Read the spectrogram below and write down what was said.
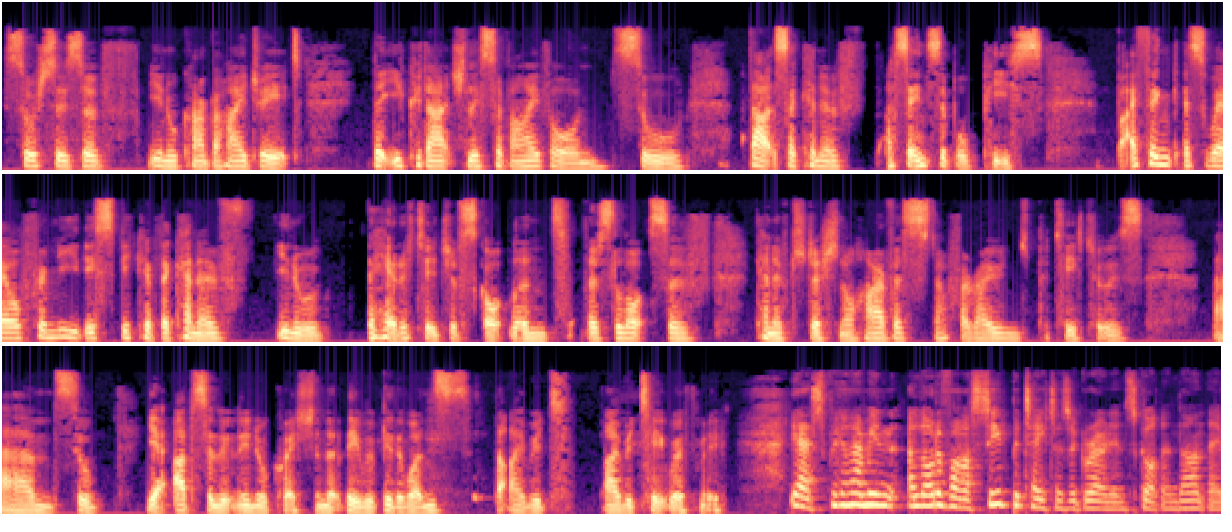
sources of, you know, carbohydrate that you could actually survive on. So that's a kind of a sensible piece. But I think as well, for me, they speak of the kind of, you know, the heritage of Scotland. There's lots of kind of traditional harvest stuff around potatoes. Um, so yeah, absolutely no question that they would be the ones that I would I would take with me. Yes, because I mean, a lot of our seed potatoes are grown in Scotland, aren't they?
